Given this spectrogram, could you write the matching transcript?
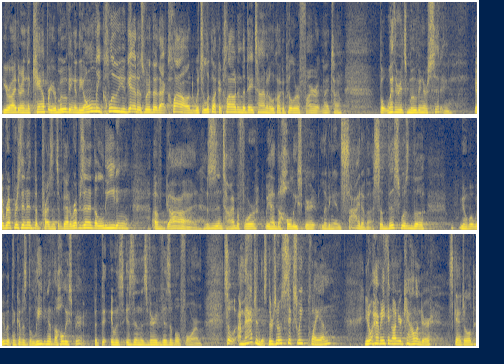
you're either in the camp or you're moving, and the only clue you get is whether that cloud, which will look like a cloud in the daytime and look like a pillar of fire at nighttime, but whether it's moving or sitting. It represented the presence of God, it represented the leading of God. This is in time before we had the Holy Spirit living inside of us. So this was the you know, what we would think of as the leading of the Holy Spirit, but it was is in this very visible form. So imagine this: there's no six week plan. You don't have anything on your calendar scheduled.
